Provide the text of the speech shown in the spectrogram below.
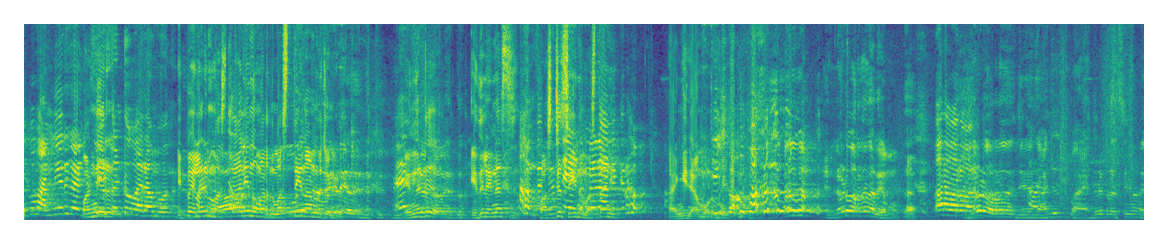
ഇപ്പൊ വൺ ഇയർ കഴിഞ്ഞ് വരാൻ ഇപ്പൊ എല്ലാരും മസ്താനി എന്ന് പറഞ്ഞു. മസ്തി എന്നാണ് വിളിച്ചോണ്ടിരുന്നത് എന്നിട്ട് ഇതിൽ എന്നെ ഫസ്റ്റ് സീൻ മസ്താനി. അങ്കി എങ്കിൽ ഞാൻ പോണു. എന്നോട് പറഞ്ഞതറിയാമോ പറ പറ പറ. എന്നോട് പറഞ്ഞത് ഞാൻ ചോദിച്ചു ഭയങ്കര ഡ്രസ്സിംഗ് ആണ്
